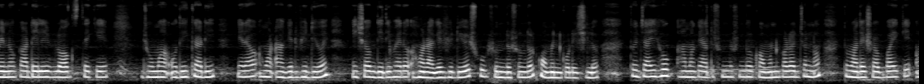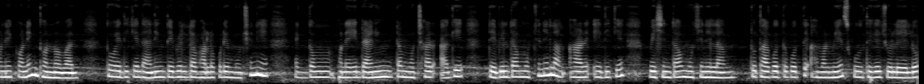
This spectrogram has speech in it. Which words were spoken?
মেনকা ডেলি ব্লগস থেকে ঝুমা অধিকারী, এরাও আমার আগের ভিডিওয় এইসব দিদিভাইরাও আমার আগের ভিডিও খুব সুন্দর সুন্দর কমেন্ট করেছিল। তো যাই হোক, আমাকে এত সুন্দর সুন্দর কমেন্ট করার জন্য তোমাদের সবাইকে অনেক অনেক ধন্যবাদ। তো এদিকে ডাইনিং টেবিলটা ভালো করে মুছে নিয়ে একদম মানে এই ডাইনিংটা মোছার আগে টেবিলটা মুছে নিলাম আর এদিকে বেসিনটাও মুছে নিলাম। তো তা করতে করতে আমার মেয়ে স্কুল থেকে চলে এলো।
